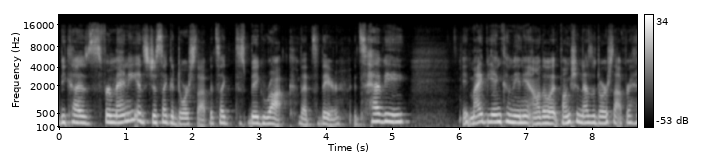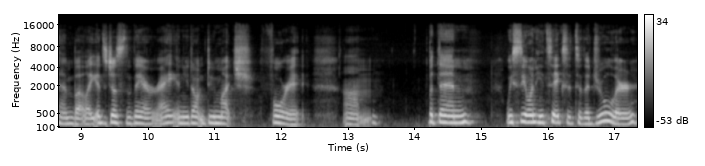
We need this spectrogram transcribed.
Because for many, it's just like a doorstop. It's like this big rock that's there. It's heavy, it might be inconvenient, although it functioned as a doorstop for him, but like it's just there, right? And you don't do much for it. Um, but then we see when he takes it to the jeweler,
